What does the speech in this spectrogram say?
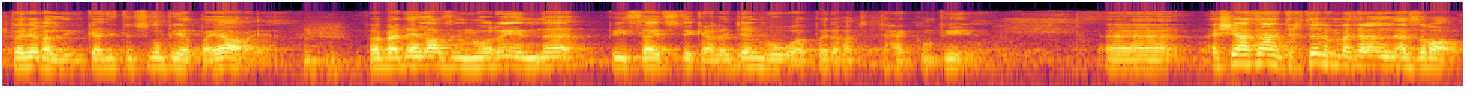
الطريقة اللي قاعدين تمسكون فيها الطيارة يعني؟ فبعدين لازم نوريه إنه في side stick على جنب هو طريقة التحكم فيها. آه، أشياء ثانية تختلف مثلا الأزرار.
